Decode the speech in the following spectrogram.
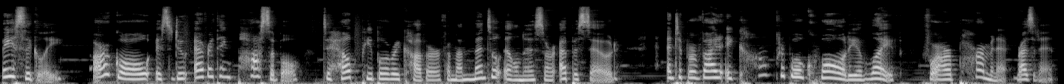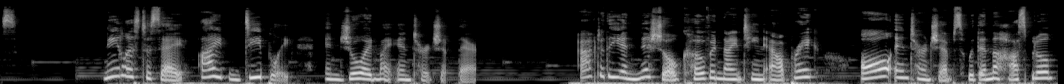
Basically, our goal is to do everything possible to help people recover from a mental illness or episode and to provide a comfortable quality of life for our permanent residents. Needless to say, I deeply enjoyed my internship there. After the initial COVID 19 outbreak, all internships within the hospital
